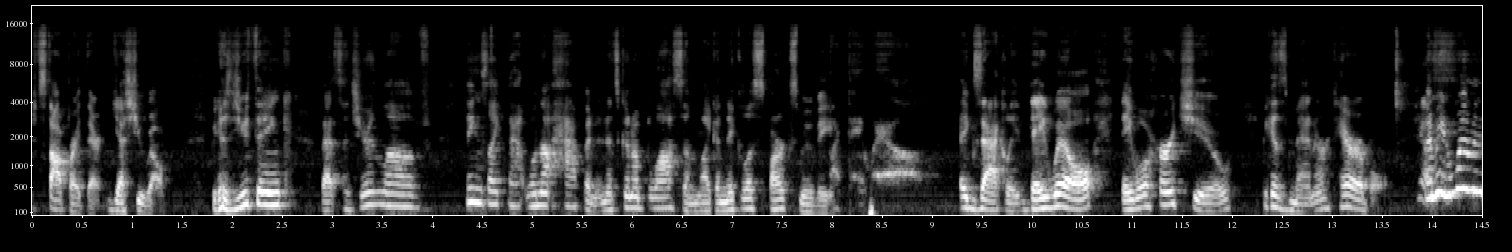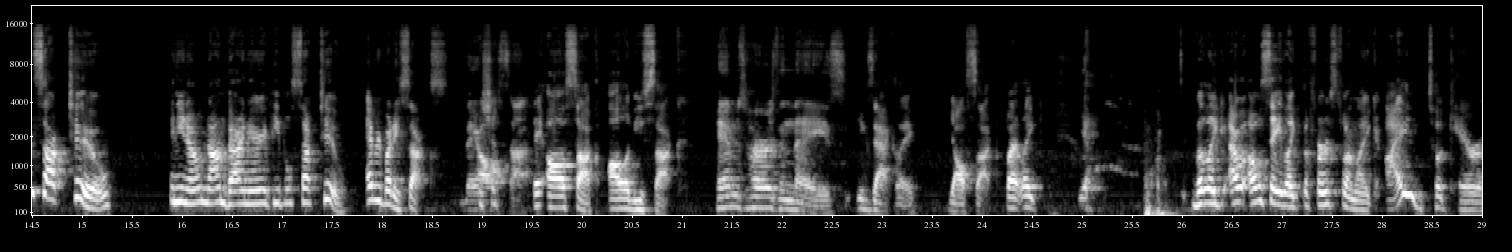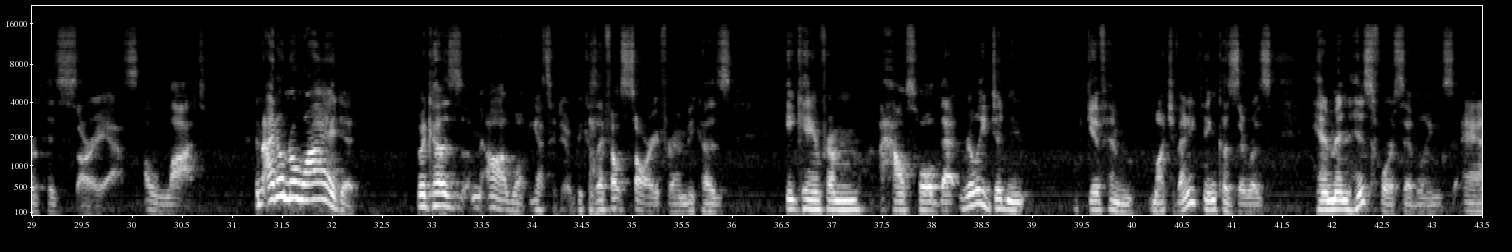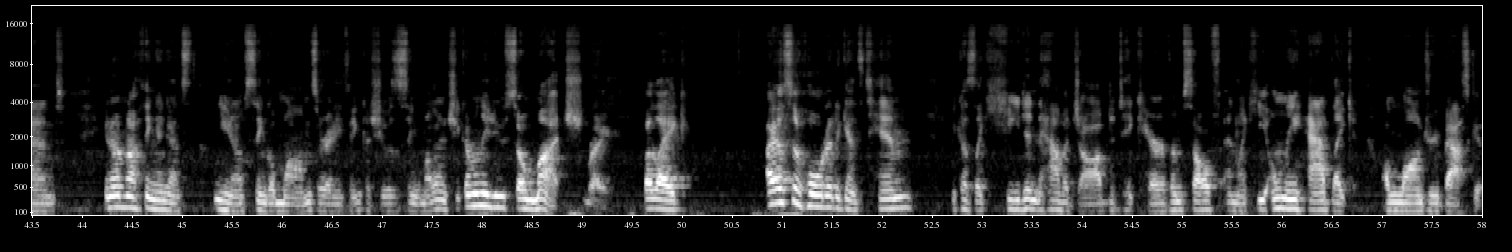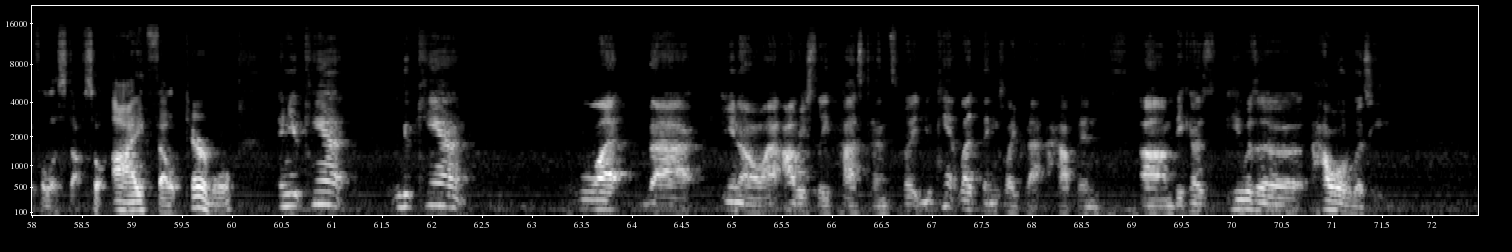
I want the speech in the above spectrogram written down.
stop right there. Yes, you will, because you think that since you're in love, things like that will not happen, and it's gonna blossom like a Nicholas Sparks movie. But they will. Exactly. They will. They will hurt you because men are terrible. I mean, women suck too. And you know, non-binary people suck too. Everybody sucks. they we all should- suck. They all suck. All of you suck. Hims, hers, and theys. Exactly. Y'all suck. But like Yeah. But like I, I will say like the first one like I took care of his sorry ass a lot. And I don't know why I did. Because uh well, yes I do because I felt sorry for him because he came from a household that really didn't give him much of anything because there was him and his four siblings and you know nothing against you know single moms or anything because she was a single mother and she can only do so much Right. but like i also hold it against him because like he didn't have a job to take care of himself and like he only had like a laundry basket full of stuff. So i felt terrible. And you can't you can't let that you know obviously past tense but you can't let things like that happen um, because he was a how old was he?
